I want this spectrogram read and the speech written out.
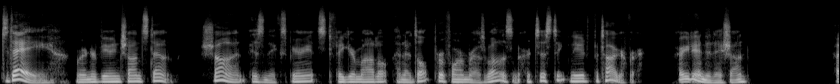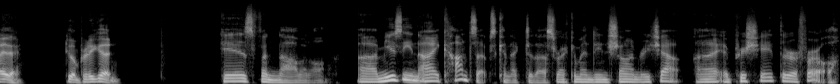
Today, we're interviewing Sean Stone. Sean is an experienced figure model and adult performer, as well as an artistic nude photographer. How are you doing today, Sean? Hi there. Doing pretty good. Is phenomenal. Uh, and Eye Concepts connected us, recommending Sean reach out. I appreciate the referral.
